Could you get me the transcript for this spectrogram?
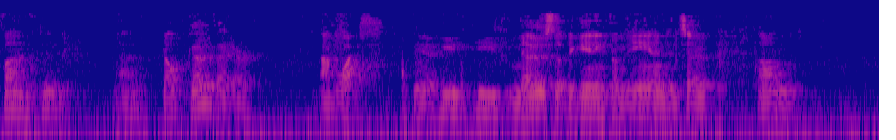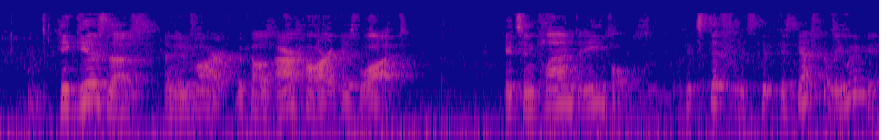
fun to do. No, don't go there. I've watched, you know, he, he knows the beginning from the end. And so um, he gives us a new heart because our heart is what? It's inclined to evil. It's, de- it's, de- it's desperately wicked.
